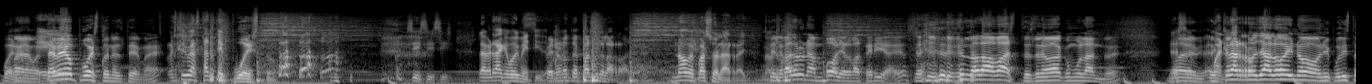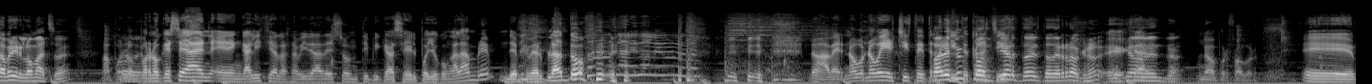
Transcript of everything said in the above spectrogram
Bueno, Bueno, pues eh, te veo puesto en el tema, ¿eh? Estoy bastante puesto. Sí, sí, sí. La verdad que voy metido. Pero no te pases de la raya, ¿eh? No me paso la raya. no. Te le va a dar una embolia a la batería, ¿eh? No da abasto, se le va acumulando, ¿eh? Ya Madre mía. El Bueno. Clash Royale hoy no, ni pudiste abrirlo, macho, ¿eh? Ah, por, lo, por lo que sea, en, en Galicia las navidades son típicas el pollo con alambre, de primer plato. no, a ver, no, no voy a ir chiste tras Parece chiste un tras concierto esto de rock, ¿no? chiste. ¿En qué Eh, claro, no, por favor. Eh,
